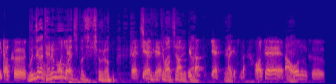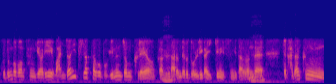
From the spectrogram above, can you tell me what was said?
일단 그 문제가 되는 부분만 짚어주십시오. 그럼 네, 시간이 그렇게 어, 많지 않으니까. 일단, 예, 알겠습니다. 어제 나온 그 고등법원 판결이 완전히 틀렸다고 보기는 좀 그래요. 그러니까 네. 그 나름대로 논리가 있기는 있습니다. 그런데 가장 큰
